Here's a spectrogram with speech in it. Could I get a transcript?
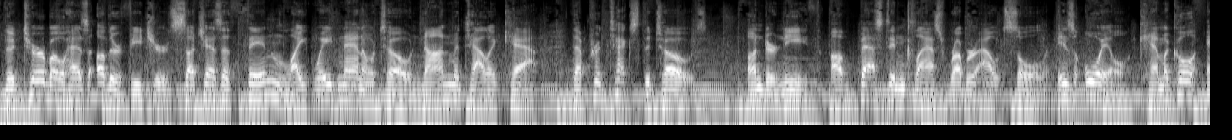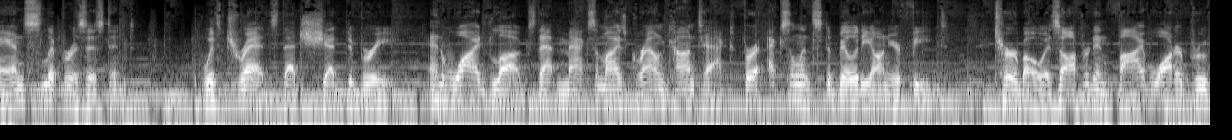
The TRBO has other features such as a thin, lightweight nano-toe non-metallic cap that protects the toes. Underneath, a best-in-class rubber outsole is oil, chemical, and slip resistant. With treads that shed debris and wide lugs that maximize ground contact for excellent stability on your feet. TRBO is offered in five waterproof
